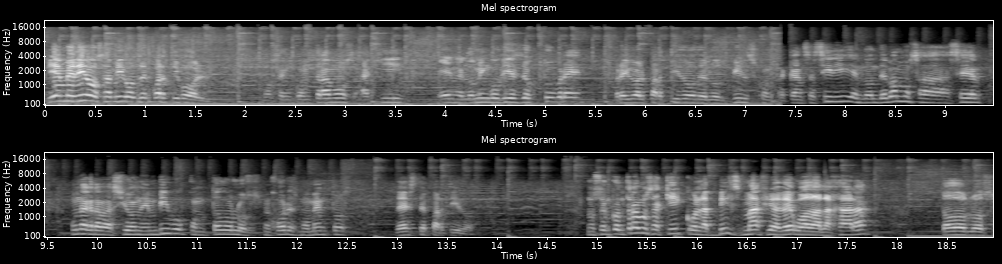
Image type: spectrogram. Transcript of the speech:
Bienvenidos amigos de Cuartigol. Nos encontramos aquí en el domingo 10 de octubre, previo al partido de los Bills contra Kansas City, en donde vamos a hacer una grabación en vivo con todos los mejores momentos de este partido. Nos encontramos aquí con la Bills Mafia de Guadalajara. Todos los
